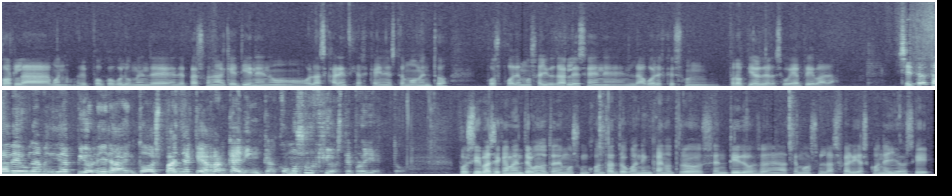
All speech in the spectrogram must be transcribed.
por la, bueno, el poco volumen de, personal que tienen o, las carencias que hay en este momento, pues podemos ayudarles en labores que son propias de la seguridad privada. Se trata de una medida pionera en toda España que arranca en Inca. ¿Cómo surgió este proyecto? Pues sí, básicamente, bueno, tenemos un contrato con Inca en otros sentidos, eh, hacemos las ferias con ellos y,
